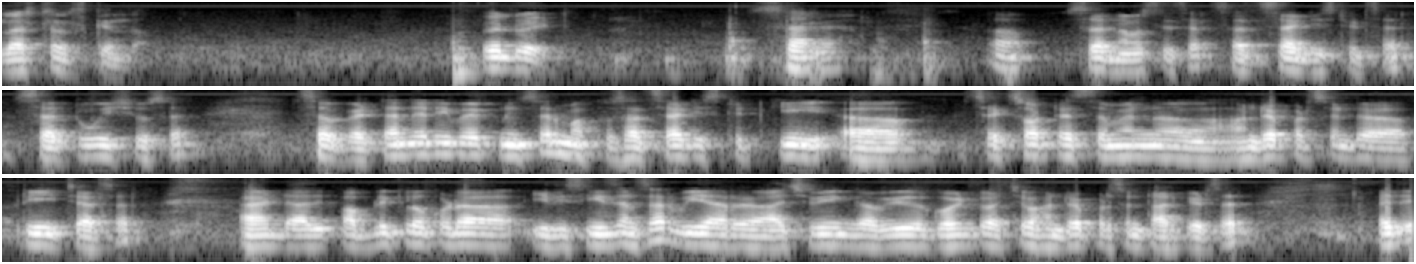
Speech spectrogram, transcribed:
క్లస్టర్స్ కింద. Will do it sir. Sir నమస్తే sir. Satsai district sir. Sir two issues sir. Sir veterinary వైపు నుంచి సార్ మాకు సత్సాయి డిస్ట్రిక్ట్కి six seven hundred percent free ఇచ్చారు సార్. అండ్ అది పబ్లిక్లో కూడా ఇది season sir. We are achieving we are going to achieve hundred percent target sir. అయితే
